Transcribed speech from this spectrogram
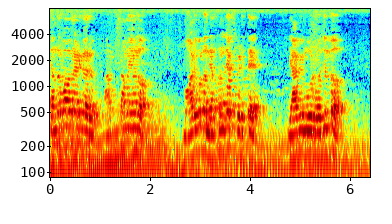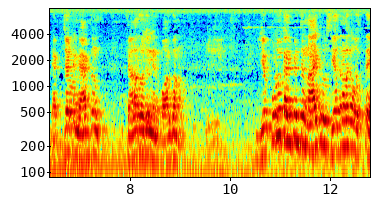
చంద్రబాబు నాయుడు గారు అంత సమయంలో మాడుగుల్లో నిరసన చేసి పెడితే యాభై మూడు రోజుల్లో ఎగ్జాక్ట్ మ్యాక్సిమం చాలా రోజులు నేను పాల్గొన్నాను. ఎప్పుడూ కనిపించిన నాయకులు సీజనల్గా వస్తే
